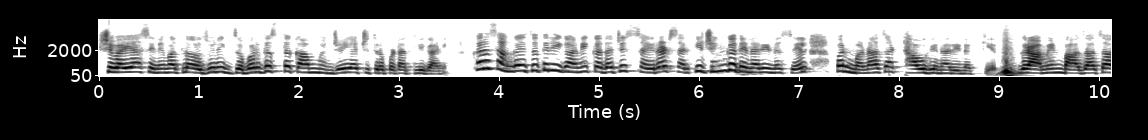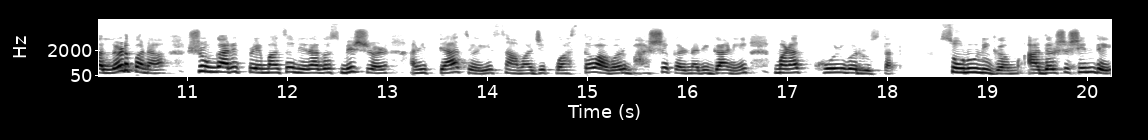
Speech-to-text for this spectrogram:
शिवाय या सिनेमातलं अजून एक जबरदस्त काम म्हणजे या चित्रपटातली गाणी. खरं सांगायचं तर ही गाणी कदाचित सैराट सारखी झिंग देणारी नसेल पण मनाचा ठाव घेणारी नक्की आहेत. ग्रामीण बाजाचा अल्लडपणा शृंगारिक प्रेमाचं निरागस मिश्रण आणि त्याच वेळी सामाजिक वास्तवावर भाष्य करणारी गाणी मनात खोलवर रुजतात. सोनू निगम आदर्श शिंदे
